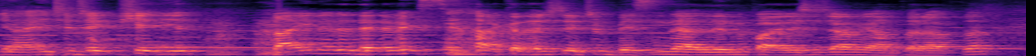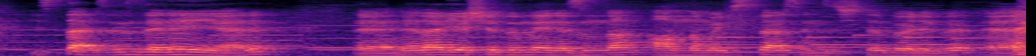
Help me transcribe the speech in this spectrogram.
Yani içecek bir şey değil. Ben yine de denemek isteyen arkadaşlar için besin değerlerini paylaşacağım yan tarafta. İsterseniz deneyin yani. Ee, neler yaşadığımı en azından anlamak isterseniz işte böyle bir e,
